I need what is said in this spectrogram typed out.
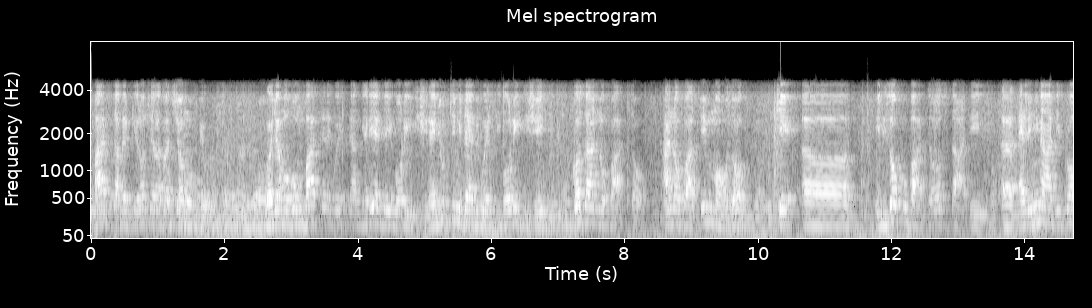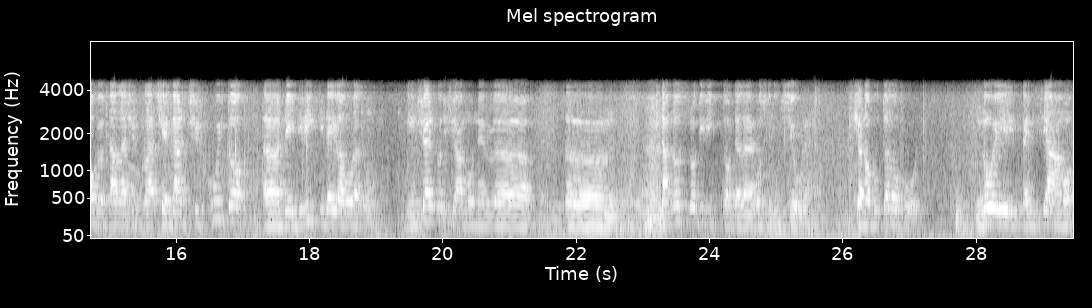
basta perché non ce la facciamo più. Vogliamo combattere queste angherie dei politici. Negli ultimi tempi questi politici cosa hanno fatto? Hanno fatto in modo che eh, i disoccupati sono stati eh, eliminati proprio cioè dal circuito eh, dei diritti dei lavoratori. In cerco diciamo nel, eh, ehm, dal nostro diritto della Costituzione ci hanno buttato fuori noi pensiamo,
